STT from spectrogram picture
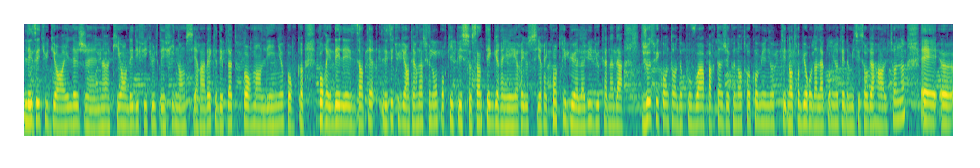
les étudiants et les jeunes qui ont des difficultés financières avec des plateformes en ligne pour, que, pour aider les, étudiants internationaux pour qu'ils puissent s'intégrer, réussir et contribuer à la vie du Canada. Je suis content de pouvoir partager que notre notre communauté, notre bureau dans la communauté de Mississauga-Halton et euh,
